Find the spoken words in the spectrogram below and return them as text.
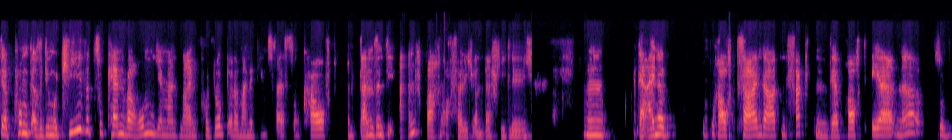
der Punkt, also die Motive zu kennen, warum jemand mein Produkt oder meine Dienstleistung kauft. Und dann sind die Ansprachen auch völlig unterschiedlich. Hm, Der eine braucht Zahlen, Daten, Fakten. Der braucht eher, ne, so,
